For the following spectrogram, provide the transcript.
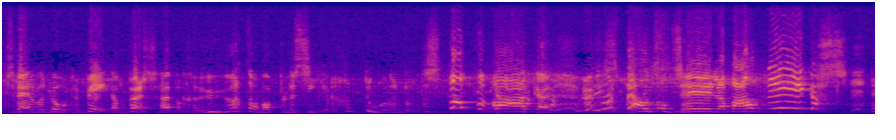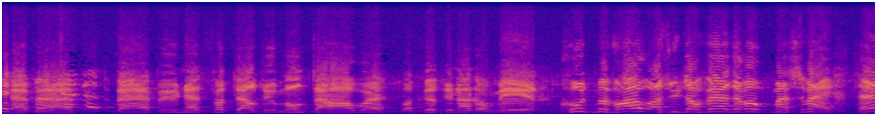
Terwijl we notabene een bus hebben gehuurd om een plezierige toer door de stad te maken. U vertelt ons helemaal niks. Dit is we, toch- heb- we hebben u net verteld uw mond te houden. Wat wilt u nou nog meer? Goed, mevrouw, als u dan verder ook maar zwijgt, hè?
